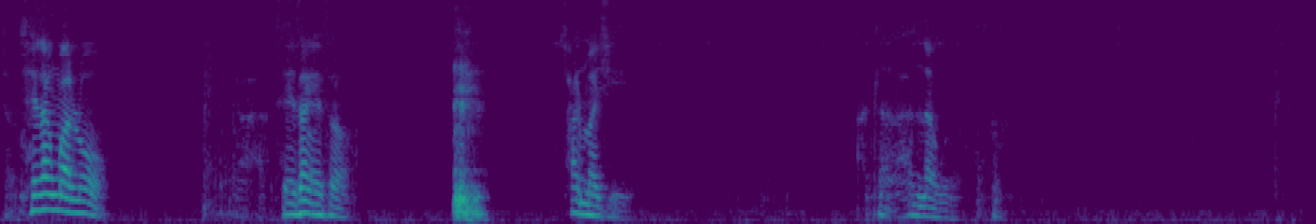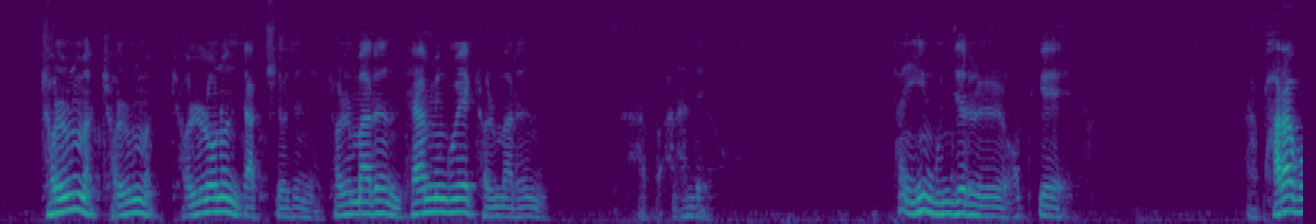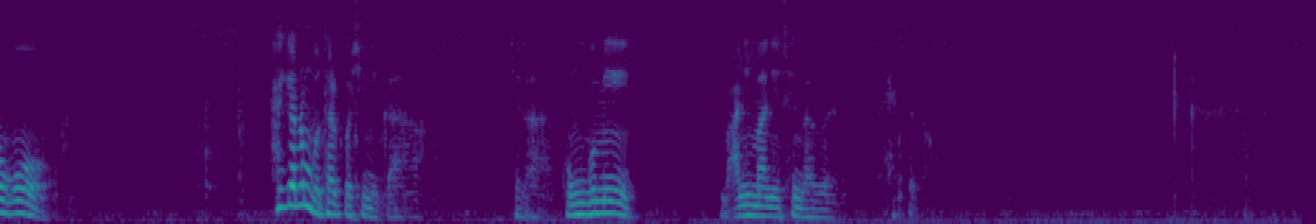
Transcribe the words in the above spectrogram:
참 세상 말로 아, 세상에서 살 맛이 안, 안 나고요. 결말, 결말, 결론은 딱 지어졌네요. 결말은, 대한민국의 결말은 아, 빤한데요. 참, 이 문제를 어떻게 아, 바라보고 해결은 못할 것이니까 제가 곰곰이 많이 많이 생각을 했어요.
